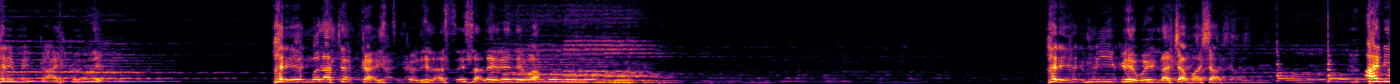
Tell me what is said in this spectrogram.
अरे मी काय करू रे अरे मला तर काहीच कळेल असे झाले रे देवा. अरे मी इकडे वडिलाच्या भाषात आणि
